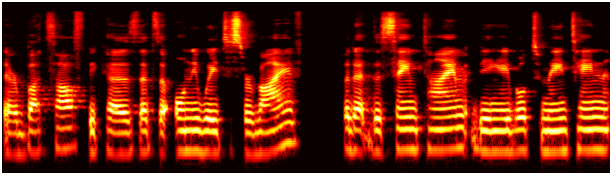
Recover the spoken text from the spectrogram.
their butts off because that's the only way to survive. But at the same time, being able to maintain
